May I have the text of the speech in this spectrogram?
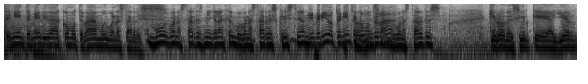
Teniente Mérida, ¿cómo te va? Muy buenas tardes. Muy buenas tardes, Miguel Ángel. Muy buenas tardes, Cristian. Bienvenido, teniente, ¿cómo te va? Muy buenas tardes. Quiero decir que ayer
